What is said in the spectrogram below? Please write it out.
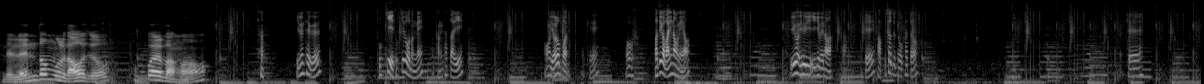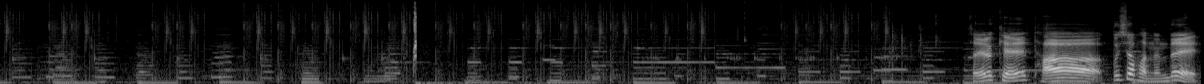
네, 랜덤으로 나오죠. 폭발 방어. 자 이렇게 다 부셔봤는데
